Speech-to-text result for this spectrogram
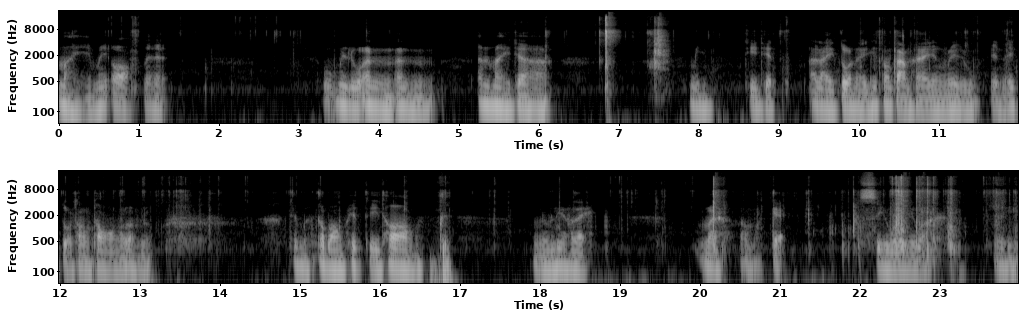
ใหม่ไม่ออกนะฮะไม่รู้อันอันอันใหม่จะมีทีเด็ดอะไรตัวไหนที่ต้องตามหายังไม่รู้ เห็นไอ้ตัวทองทองๆหรือเปล่าไม่รู้จะเหมือนกระบองเพชรสีทอง ไม่รู้เรียกอะไร มาเรามาแกะซิลเลยดีกว่านี่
